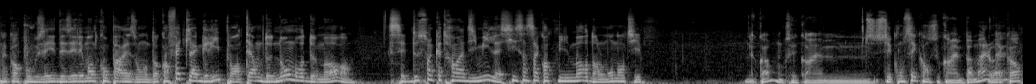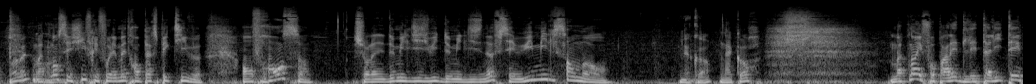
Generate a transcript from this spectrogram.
d'accord, pour que vous ayez des éléments de comparaison. Donc en fait la grippe, en termes de nombre de morts, c'est 290 000 à 650 000 morts dans le monde entier. d'accord, donc c'est quand même, C'est conséquent. c'est quand même pas mal. ouais. D'accord. Ouais, ouais, Maintenant ces chiffres, il faut les mettre en perspective. En France, sur l'année 2018-2019, c'est 8100 morts, D'accord. d'accord Maintenant il faut parler de létalité.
